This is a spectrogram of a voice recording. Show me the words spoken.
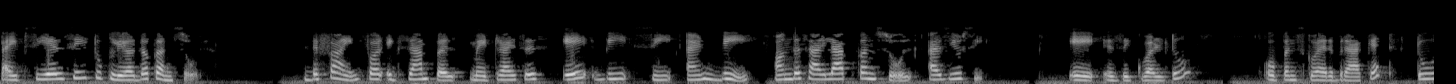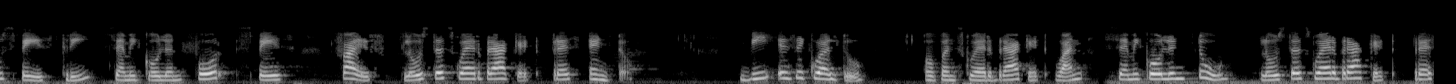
Type CLC to clear the console. Define, for example, matrices A, B, C and D on the Scilab console as you see. A is equal to open square bracket 2 space 3 semicolon 4 space 5 close the square bracket press enter. B is equal to open square bracket 1 semicolon 2 close the square bracket press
